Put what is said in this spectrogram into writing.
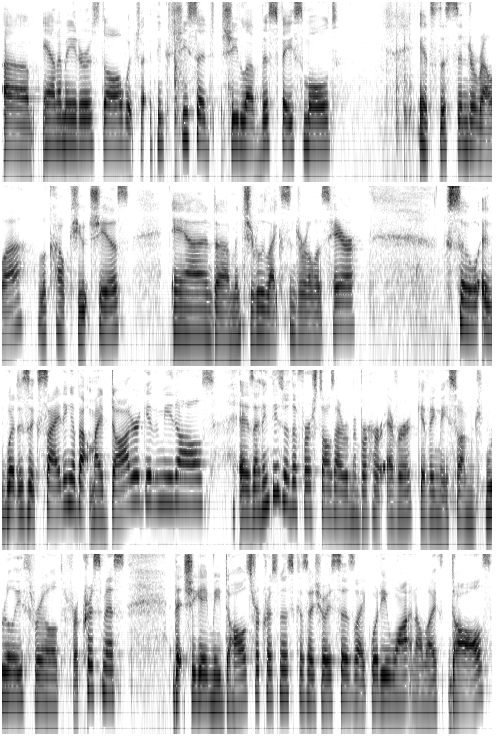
um, animator's doll, which I think she said she loved this face mold. It's the Cinderella. Look how cute she is. And, um, and she really likes Cinderella's hair. So uh, what is exciting about my daughter giving me dolls is I think these are the first dolls I remember her ever giving me. So I'm really thrilled for Christmas that she gave me dolls for Christmas because she always says like, what do you want? And I'm like, dolls.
